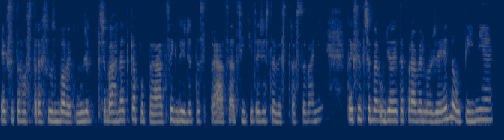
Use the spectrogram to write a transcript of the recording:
jak se toho stresu zbavit. Můžete třeba hnedka po práci, když jdete z práce a cítíte, že jste vystresovaní, tak si třeba udělejte pravidlo, že jednou týdně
